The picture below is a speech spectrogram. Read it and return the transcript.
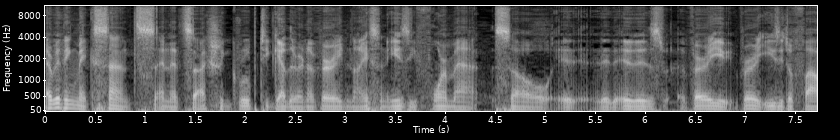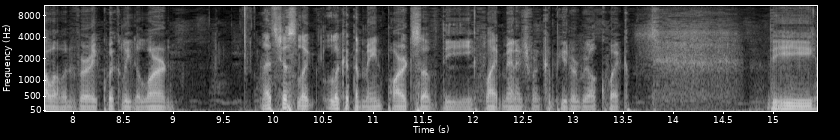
everything makes sense and it's actually grouped together in a very nice and easy format. So it, it, it is very, very easy to follow and very quickly to learn. Let's just look, look at the main parts of the flight management computer real quick. The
